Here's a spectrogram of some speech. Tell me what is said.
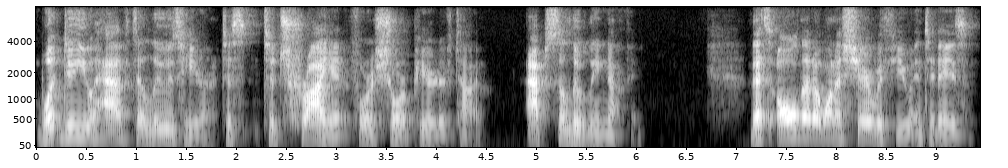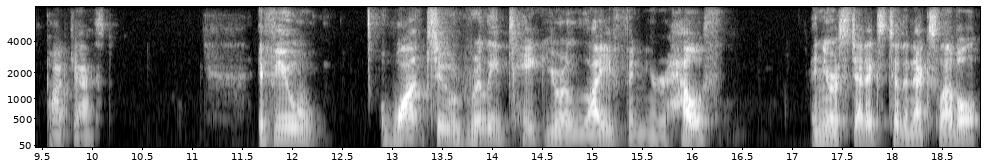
What do you have to lose here to, to try it for a short period of time? Absolutely nothing. That's all that I want to share with you in today's podcast. If you want to really take your life and your health and your aesthetics to the next level,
